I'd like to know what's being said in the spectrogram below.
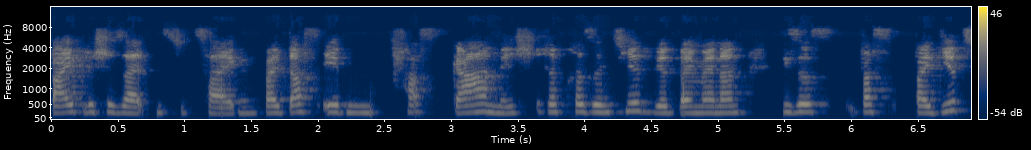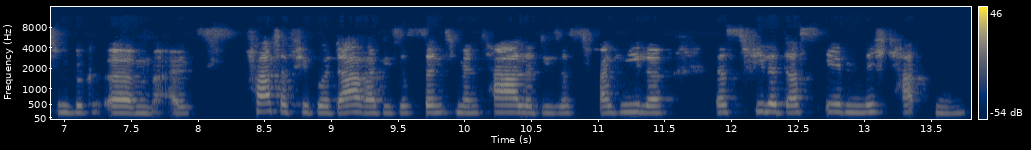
weibliche Seiten zu zeigen, weil das eben fast gar nicht repräsentiert wird bei Männern. Dieses, was bei dir zum ähm, als Vaterfigur da war, dieses Sentimentale, dieses Fragile, dass viele das eben nicht hatten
